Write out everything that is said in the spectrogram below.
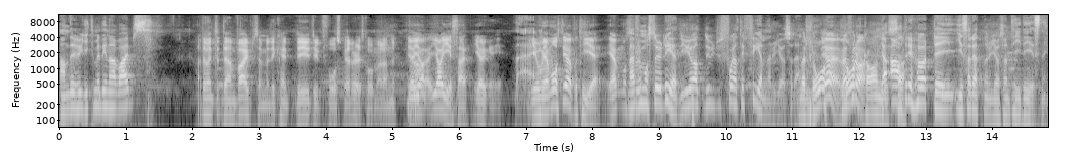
Ander, hur gick det med dina vibes? Ja, det var inte den vibesen, men det, kan, det är ju typ två spelare det står mellan nu. Ja, jag, jag gissar, Jörgen. Nej. Jo, men jag måste göra på 10. Jag måste... Varför måste du det? Du, gör, du får alltid fel när du gör sådär. Men låt, Ja, varför låt Jag har aldrig hört dig gissa rätt när du gör en tidig gissning.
